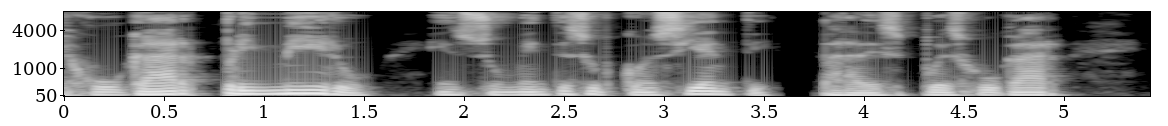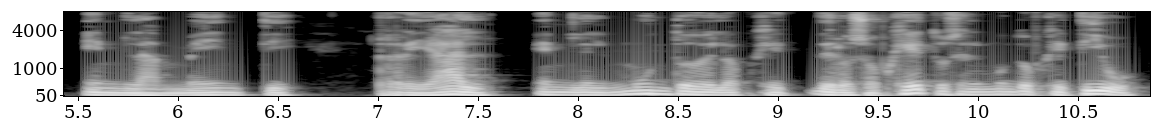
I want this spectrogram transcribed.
jugar primero en su mente subconsciente para después jugar en la mente real, en el mundo de los objetos, en el mundo objetivo.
